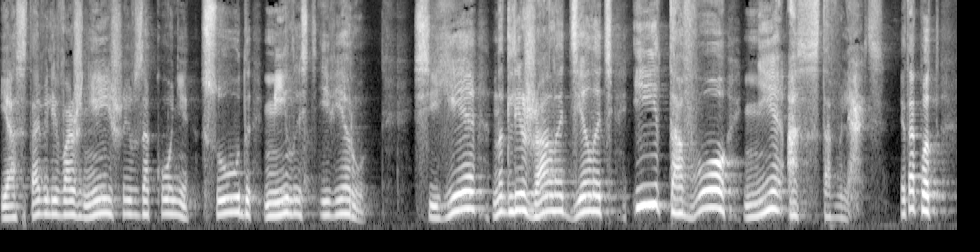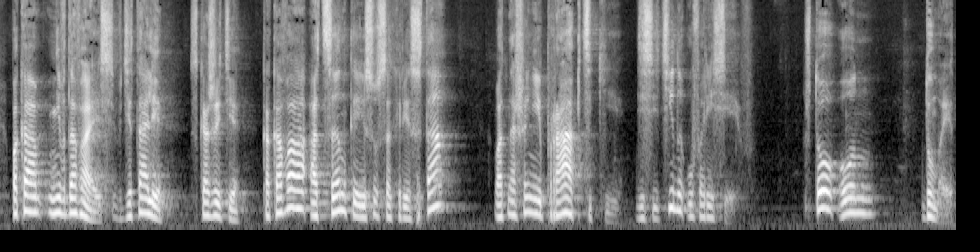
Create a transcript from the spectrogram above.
и оставили важнейшие в законе – суд, милость и веру – сие надлежало делать и того не оставлять. Итак, вот пока не вдаваясь в детали, скажите, какова оценка Иисуса Христа в отношении практики десятины у фарисеев? Что он думает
